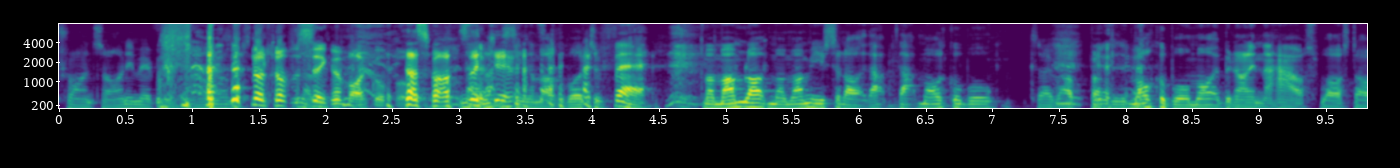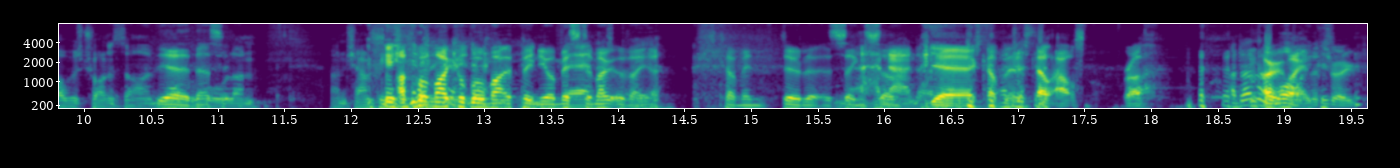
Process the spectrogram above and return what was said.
try and sign him every game. I'm just- not, not the singer Michael Ball. That's what I was No, not thinking. singing Michael Ball. To be fair, my mum like my mum used to like that that Michael Ball. So I probably the Michael Ball might have been on in the house whilst I was trying to sign Yeah, Michael that's Ball it. on on championship. I thought Michael Ball might have been your Mr. Motivator. Just come in, do a little sing Nah, song. nah, nah. Yeah, I just- come I in, just- belt out, bruh. I don't know why. the 'cause troop.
